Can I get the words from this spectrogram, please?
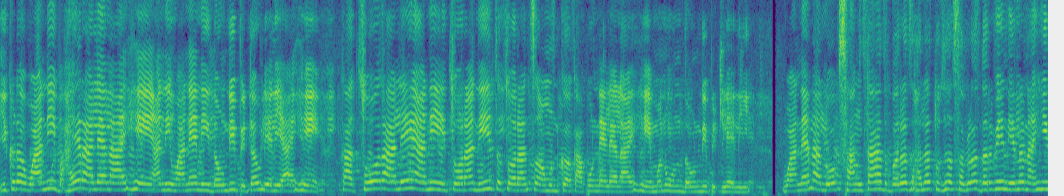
इकडं वाणी बाहेर आलेला आहे आणि वाण्यानी दौंडी पिटवलेली आहे. का चोर आले आणि चोरांनीच चोराचं मुंडकं कापून नेलेलं आहे म्हणून दौंडी पिटलेली. वाण्याला लोक सांगतात बरं झालं तुझं सगळं दरवे नेलं नाही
